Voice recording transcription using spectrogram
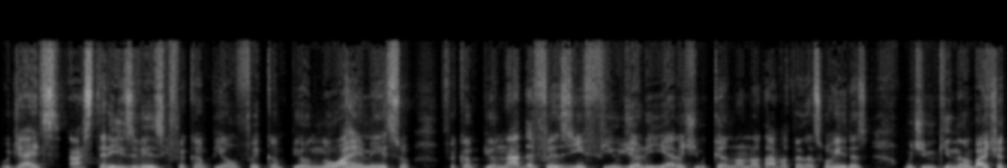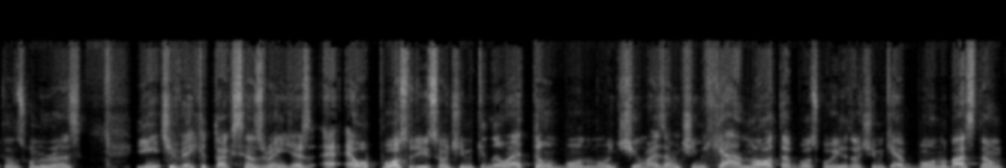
O Giants, as três vezes que foi campeão, foi campeão no arremesso, foi campeão na defesa de infield ali. Era um time que não anotava tantas corridas, um time que não batia tantos home runs. E a gente vê que o Texans Rangers é, é o oposto disso. É um time que não é tão bom no montinho, mas é um time que anota boas corridas, é um time que é bom no bastão.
